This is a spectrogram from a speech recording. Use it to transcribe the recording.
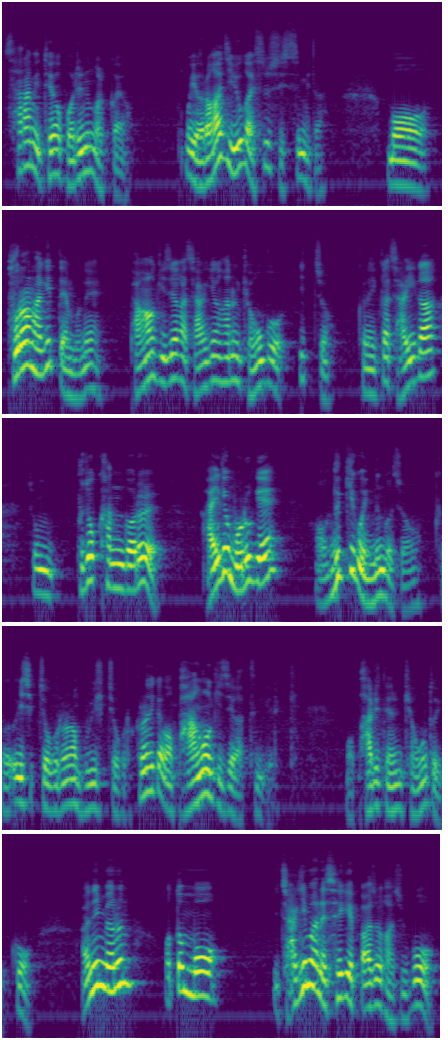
사람이 되어 버리는 걸까요? 뭐 여러 가지 이유가 있을 수 있습니다. 뭐 불안하기 때문에 방어 기제가 작용하는 경우도 있죠. 그러니까 자기가 좀 부족한 거를 알게 모르게 어, 느끼고 있는 거죠. 그 의식적으로나 무의식적으로. 그러니까 뭐 방어 기제 같은 게 이렇게 뭐 발휘되는 경우도 있고 아니면은 어떤 뭐 자기만의 세계에 빠져가지고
